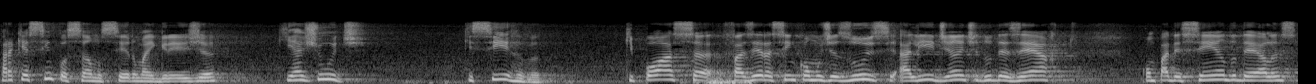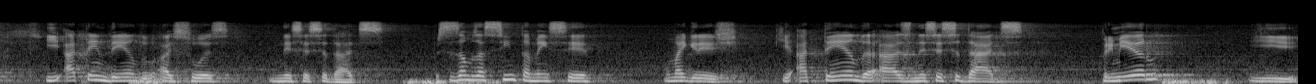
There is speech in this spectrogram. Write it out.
Para que assim possamos ser uma igreja que ajude, que sirva, que possa fazer assim como Jesus ali diante do deserto, compadecendo delas e atendendo às suas necessidades. Precisamos assim também ser uma igreja que atenda às necessidades. Primeiro, e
